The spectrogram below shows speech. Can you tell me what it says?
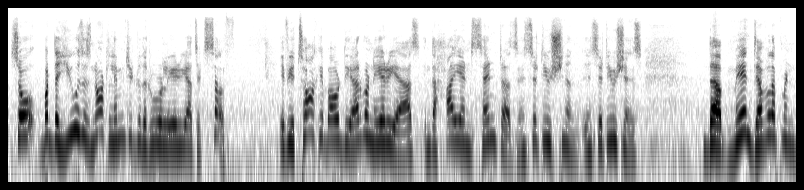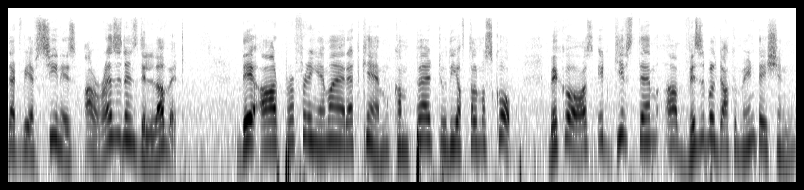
So, but the use is not limited to the rural areas itself. If you talk about the urban areas in the high-end centers, institution, institutions, the main development that we have seen is our residents, they love it. They are preferring MI RetCam compared to the ophthalmoscope because it gives them a visible documentation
